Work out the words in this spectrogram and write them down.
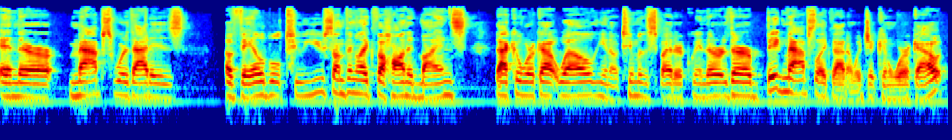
and there are maps where that is available to you. Something like the Haunted Mines that can work out well. You know, Tomb of the Spider Queen. There there are big maps like that in which it can work out.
